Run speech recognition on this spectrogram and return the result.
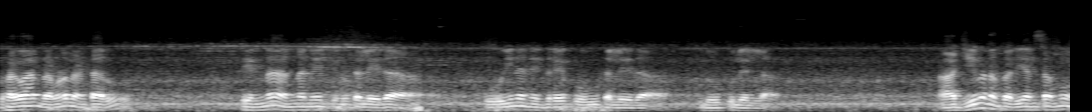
భగవాన్ రమణులు అంటారు తిన్న అన్నమే తినుట లేదా పోయిన నిద్రే పోవుట లేదా లోకులెల్లా ఆజీవన పర్యంతము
